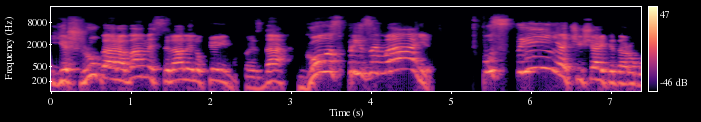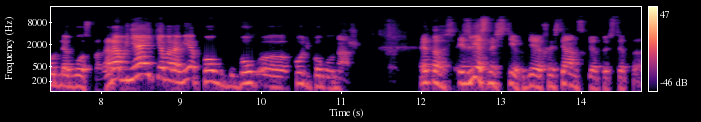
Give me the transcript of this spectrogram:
Ешру Барава Месила Лелукейну. То есть, да, голос призывает в пустыне очищайте дорогу для Господа, равняйте ворове путь Богу, Богу нашему. Это известный стих, где христианское, то есть это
